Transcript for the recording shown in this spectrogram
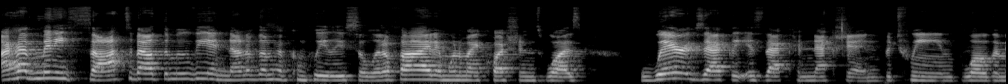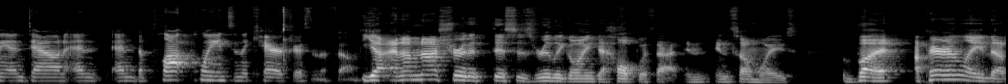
I have many thoughts about the movie and none of them have completely solidified. And one of my questions was where exactly is that connection between Blow the Man Down and and the plot points and the characters in the film? Yeah, and I'm not sure that this is really going to help with that in in some ways. But apparently the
